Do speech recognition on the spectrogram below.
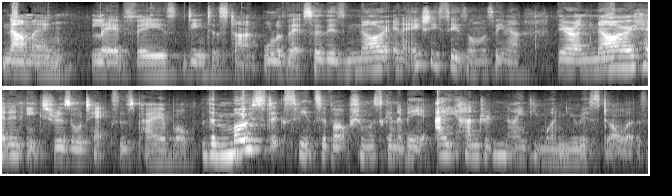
numbing, lab fees, dentist time, all of that. So there's no, and it actually says on this email, there are no hidden extras or taxes payable. The most expensive option was going to be 891 US dollars.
